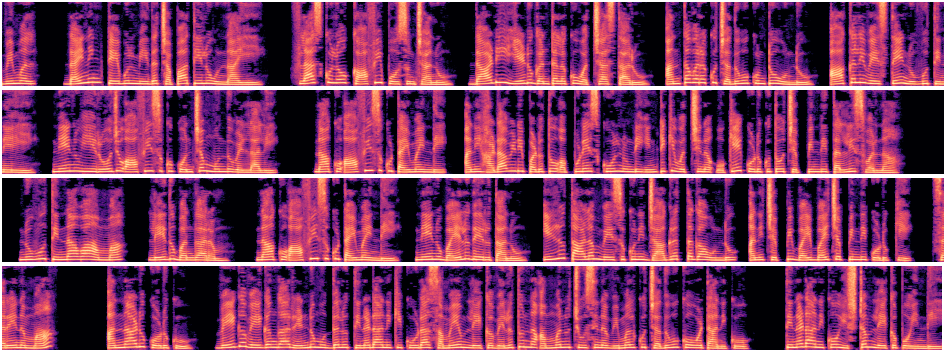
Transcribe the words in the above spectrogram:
Vimal dining table మీద చపాతీలు ఉన్నాయి. ఫ్లాస్కులో కాఫీ పోసుంచాను. డాడీ ఏడు గంటలకు వచ్చేస్తారు. అంతవరకు చదువుకుంటూ ఉండు. ఆకలి వేస్తే నువ్వు తినేయి. నేను ఈ రోజు ఆఫీసుకు కొంచెం ముందు వెళ్ళాలి. నాకు ఆఫీసుకు టైమైంది అని హడావిడి పడుతూ అప్పుడే స్కూల్ నుండి ఇంటికి వచ్చిన ఒకే కొడుకుతో చెప్పింది తల్లి స్వర్ణ. నువ్వు తిన్నావా అమ్మా? లేదు బంగారం. నాకు ఆఫీసుకు టైమైంది. నేను బయలుదేరుతాను. ఇల్లు తాళం వేసుకుని జాగ్రత్తగా ఉండు అని చెప్పి బై బై చెప్పింది కొడుక్కి. సరేనమ్మా? అన్నాడు కొడుకు. వేగవేగంగా రెండు ముద్దలు తినడానికి కూడా సమయం లేక వెలుతున్న అమ్మను చూసిన విమల్కు చదువుకోవటానికో తినడానికో ఇష్టం లేకపోయింది.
